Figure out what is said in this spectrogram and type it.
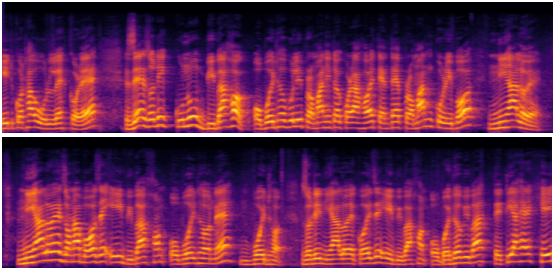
এইটো কথাও উল্লেখ কৰে যে যদি কোনো বিবাহক অবৈধ বুলি প্ৰমাণিত কৰা হয় তেন্তে প্ৰমাণ কৰিব ন্যায়ালয়ে। ন্যায়ালয়ে জনাব যে এই বিবাহখন অবৈধ নে বৈধ। যদি ন্যায়ালয়ে কয় যে এই বিবাহখন অবৈধ বিবাহ তেতিয়াহে সেই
